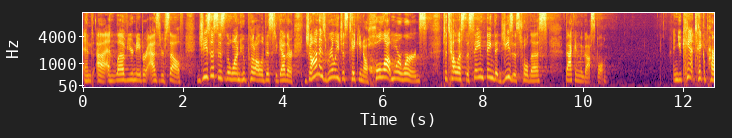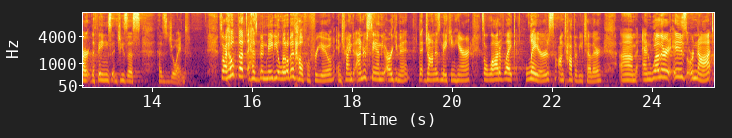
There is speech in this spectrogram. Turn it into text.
and uh, and love your neighbor as yourself." Jesus is the one who put all of this together. John is really just taking a whole lot more words to tell us the same thing that Jesus told us back in the Gospel. And you can't take apart the things that Jesus has joined. So I hope that has been maybe a little bit helpful for you in trying to understand the argument that John is making here. It's a lot of like layers on top of each other. Um, and whether it is or not,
